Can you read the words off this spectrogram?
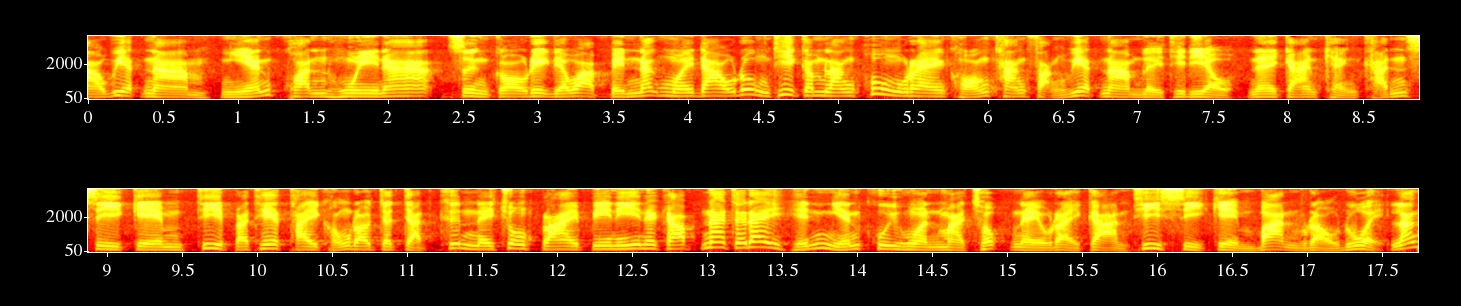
าวเวียดนามเหงียนควันฮุยนะฮะซึ่งก็เรียกได้ว่าเป็นนักมวยดาวรุ่งที่กำลังพุ่งแรงของทางฝั่งเวียดนามเลยทีเดียว ในการแข่งขันซีเกมที่ประเทศไทยของเราจะจัดขึ้นในช่วงปลายปีนี้นะครับน่าจะได้เห็นเหงียนคุยหวนมาชกในรายการที่ซีเกมบ้านเราด้วย หลัง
